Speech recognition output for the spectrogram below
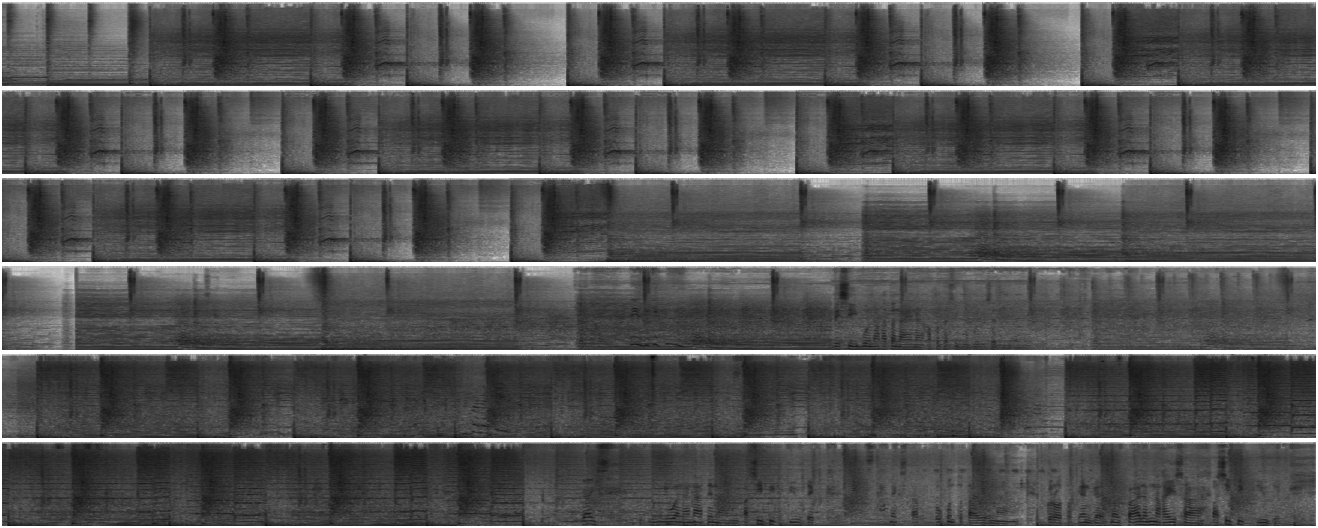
resibo na katunayan na nakapunta si Buboy sa dito. Guys, iniwan na natin ang Pacific View Deck. Next stop, pupunta tayo ng grotto. Yan guys, magpaalam na kayo sa Pacific View Deck.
